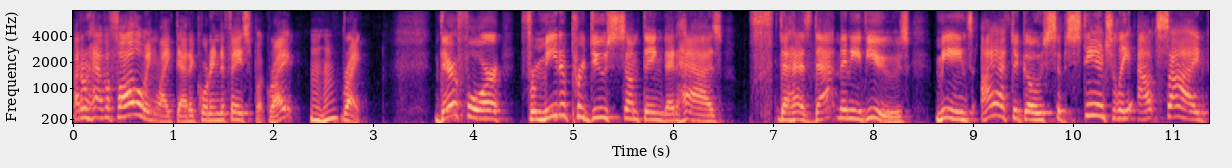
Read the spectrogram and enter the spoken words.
I don't have a following like that according to Facebook, right? Mm-hmm. Right. Therefore, for me to produce something that has that has that many views means I have to go substantially outside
